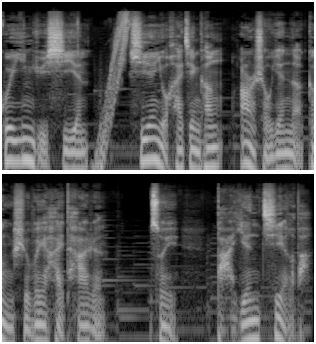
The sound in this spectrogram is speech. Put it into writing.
归因于吸烟。吸烟有害健康。二手烟呢，更是危害他人，所以把烟戒了吧。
